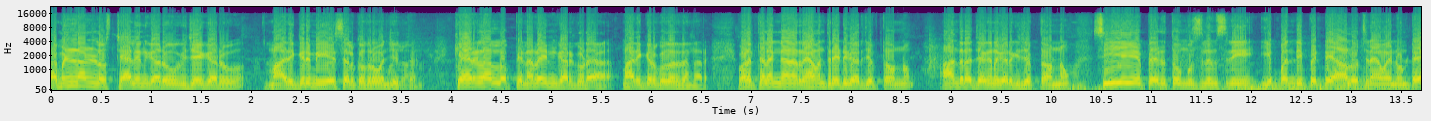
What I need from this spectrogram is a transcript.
తమిళనాడులో స్టాలిన్ గారు విజయ్ గారు మా దగ్గర మీ ఏసీలు కుదరవని చెప్పారు. కేరళలో పినరైన్ గారు కూడా మా దగ్గర కుదరదన్నారు. ఇవాళ తెలంగాణ రేవంత్ రెడ్డి గారు చెప్తా ఉన్నాం ఆంధ్ర జగన్ గారికి చెప్తా ఉన్నాం. సిఏఏ పేరుతో ముస్లిమ్స్ని ఇబ్బంది పెట్టే ఆలోచన ఏమైనా ఉంటే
